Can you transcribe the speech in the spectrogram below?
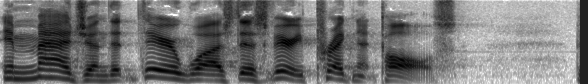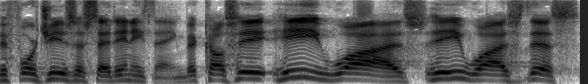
imagine that there was this very pregnant pause before Jesus said anything because he, he, was, he was this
